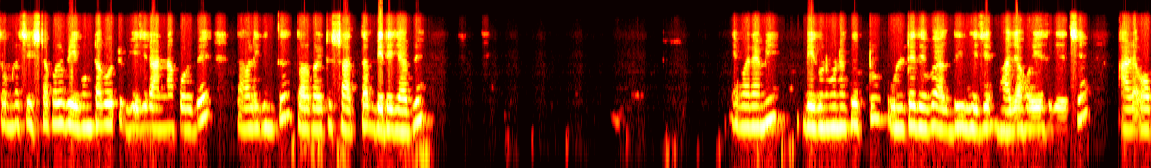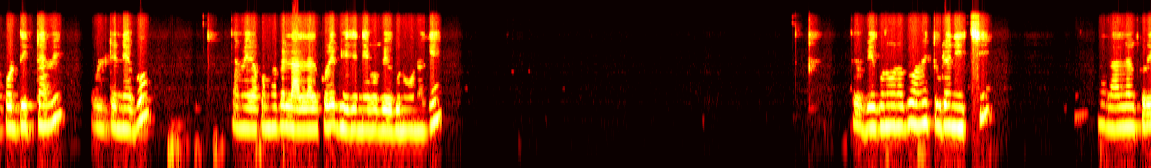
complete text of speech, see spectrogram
তোমরা চেষ্টা করবে বেগুনটাকে একটু ভেজে রান্না করবে, তাহলে কিন্তু তরকারিটার স্বাদটা বেড়ে যাবে। এবার আমি বেগুনগুলোকে একটু উল্টে দেবো, একদিক ভেজে, ভাজা হয়ে গিয়েছে। আর অপর দিকটা আমি উল্টে নেব। আমি এরকম ভাবে লাল লাল করে ভেজে নেব বেগুনগুলোকে। তো বেগুনগুলোকেও আমি তুলে নিচ্ছি। লাল লাল করে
